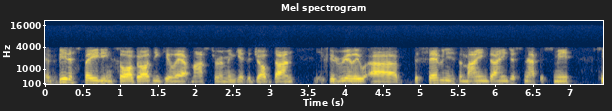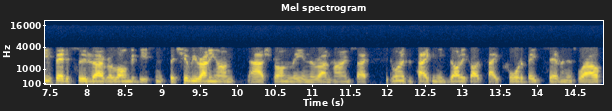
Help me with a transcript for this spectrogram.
a bit of speed inside, but I think he'll outmuster him and get the job done. If you really, uh, the seven is the main danger. Snapper Smith, she's better suited over a longer distance, but she'll be running on uh, strongly in the run home. So if you wanted to take an exotic, I'd take four to beat seven as well,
